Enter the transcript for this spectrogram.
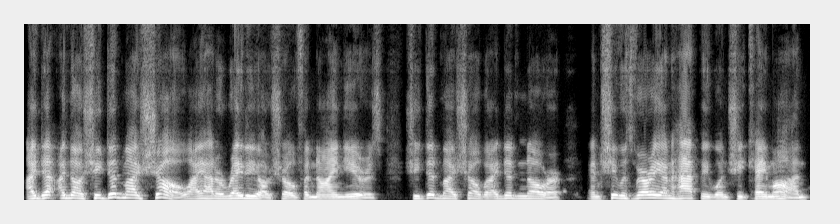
I, de- I know she did my show. I had a radio show for nine years. She did my show, but I didn't know her, and she was very unhappy when she came on,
